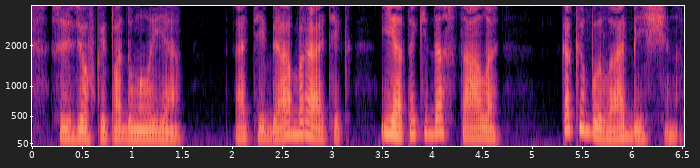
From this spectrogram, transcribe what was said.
— с издевкой подумала я. «А тебя, братик, я таки достала, как и было обещано».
